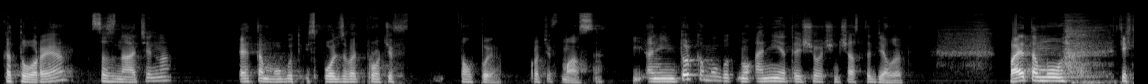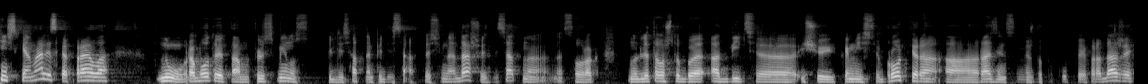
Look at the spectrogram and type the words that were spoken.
которые сознательно это могут использовать против толпы, против массы. И они не только могут, но они это еще очень часто делают. Поэтому технический анализ, как правило, ну, работает там плюс-минус 50 на 50, то есть иногда 60 на, на 40. Но для того, чтобы отбить э, еще и комиссию брокера, а разницу между покупкой и продажей,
